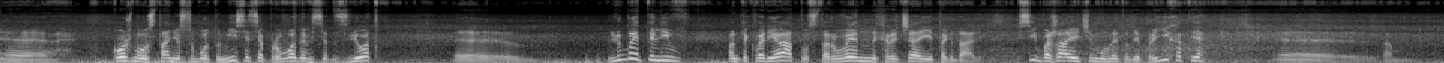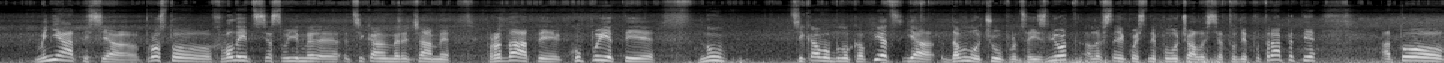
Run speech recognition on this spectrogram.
е, кожну останню суботу місяця проводився зльот е, любителів антикваріату, старовинних речей і так далі. Всі бажаючі могли туди приїхати, е, там, мінятися, просто хвалитися своїми е, цікавими речами, продати, купити. Ну, цікаво було капець. Я давно чув про цей зльот, але все якось не вийшло туди потрапити. А то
